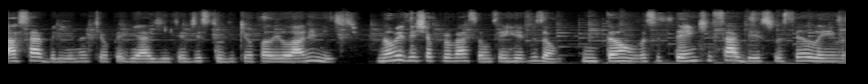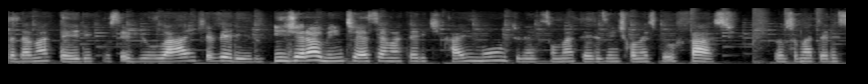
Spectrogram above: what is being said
a Sabrina que eu peguei a dica de estudo que eu falei lá no início. Não existe aprovação sem revisão. Então, você tem que saber se você lembra da matéria que você viu lá em fevereiro. E geralmente essa é a matéria que cai muito, né? Que são matérias a gente começa pelo fácil. Então, são matérias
